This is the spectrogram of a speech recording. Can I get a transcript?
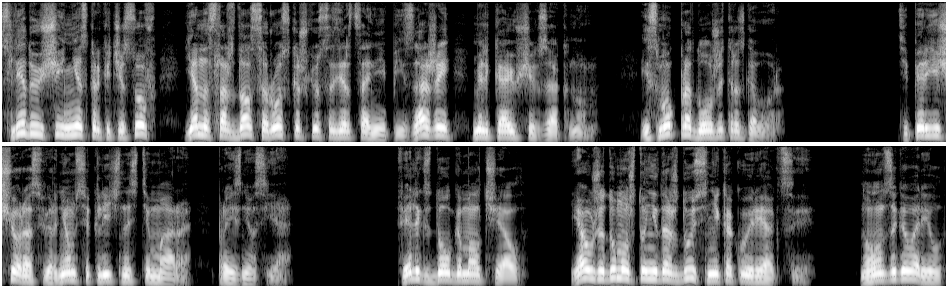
Следующие несколько часов я наслаждался роскошью созерцания пейзажей, мелькающих за окном, и смог продолжить разговор. «Теперь еще раз вернемся к личности Мара», — произнес я. Феликс долго молчал. Я уже думал, что не дождусь никакой реакции. Но он заговорил.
